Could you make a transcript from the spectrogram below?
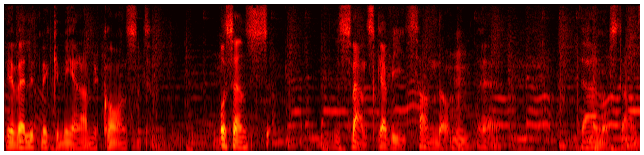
Det är väldigt mycket mer amerikanskt. Och sen svenska visan då, eh, där någonstans.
